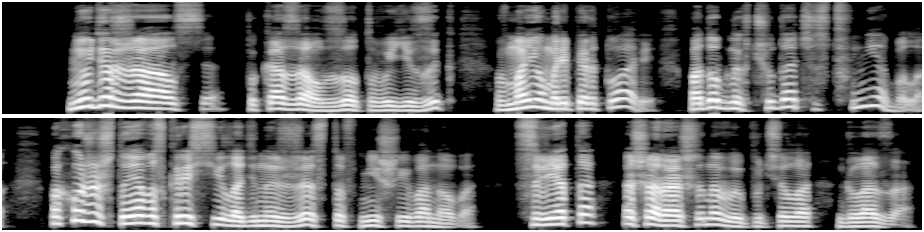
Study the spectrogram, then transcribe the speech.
Не удержался, показал Зотовый язык. В моем репертуаре подобных чудачеств не было. Похоже, что я воскресил один из жестов Миши Иванова. Света ошарашенно выпучила глаза.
